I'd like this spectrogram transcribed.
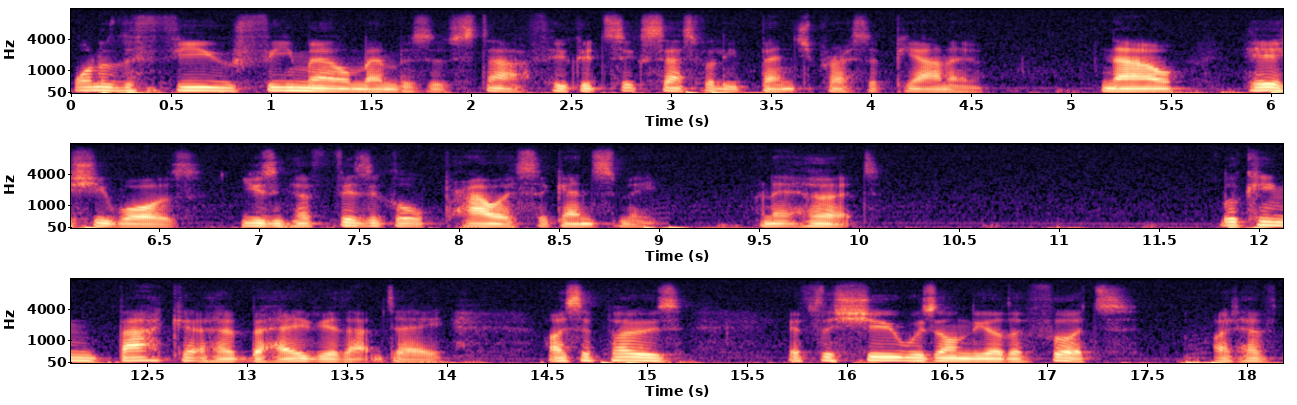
one of the few female members of staff who could successfully bench press a piano. Now, here she was, using her physical prowess against me, and it hurt. Looking back at her behaviour that day, I suppose if the shoe was on the other foot, I'd have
